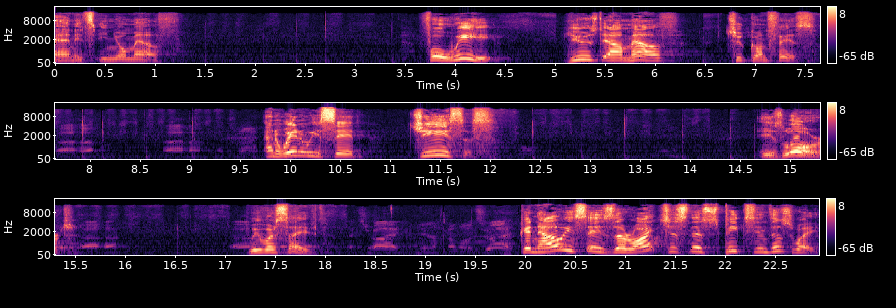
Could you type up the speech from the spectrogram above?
and it's in your mouth. For we used our mouth to confess. And when we said, Jesus is Lord, we were saved. Okay, now he says the righteousness speaks in this way.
